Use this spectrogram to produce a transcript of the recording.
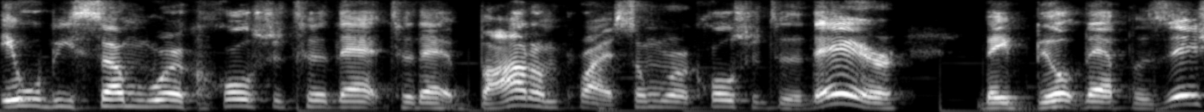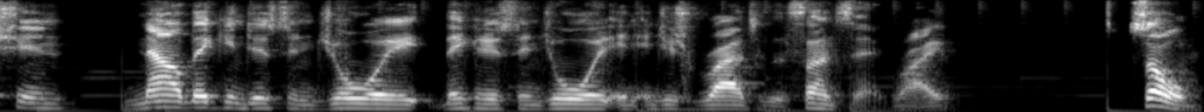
It would be somewhere closer to that, to that bottom price, somewhere closer to there. They built that position. Now they can just enjoy, they can just enjoy it and, and just ride to the sunset, right? So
